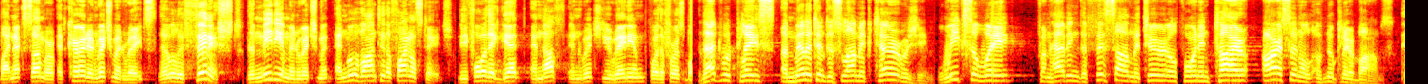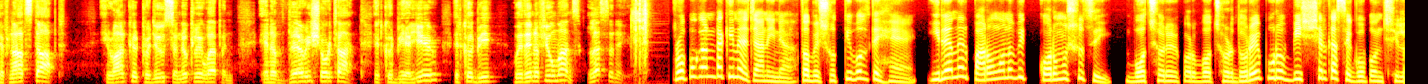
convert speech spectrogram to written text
By next summer, at current enrichment rates, they will have finished the medium enrichment and move on to the final stage before they get enough enriched uranium for the first. That would place a militant Islamic terror regime weeks away from having the fissile material for an entire arsenal of nuclear bombs. If not stopped, Iran could produce a nuclear weapon in a very short time. It could be a year, it could be within a few months, less than a year. Propaganda কিনা জানি না, তবে সত্যি বলতে হ্যাঁ ইরানের পারমাণবিক কর্মসূচি বছরের পর বছর ধরে পুরো বিশ্বের কাছে গোপন ছিল।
